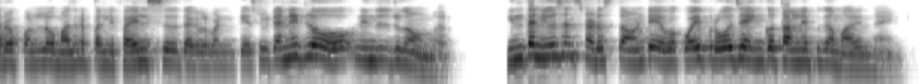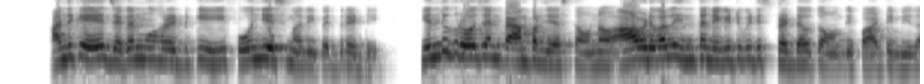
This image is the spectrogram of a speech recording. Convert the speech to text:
ఆరోపణలో మదనపల్లి ఫైల్స్ తగలబడిన కేసు వీటన్నిటిలో నిందితుడిగా ఉన్నారు. ఇంత న్యూసెన్స్ నడుస్తూ ఉంటే ఒకవైపు రోజా ఇంకో తలనొప్పిగా మారింది ఆయన అందుకే జగన్మోహన్ రెడ్డికి ఫోన్ చేసి మరి పెద్దిరెడ్డి ఎందుకు రోజాని ప్యాంపర్ చేస్తా ఉన్నావు? ఆవిడ వల్ల ఇంత నెగిటివిటీ స్ప్రెడ్ అవుతా ఉంది పార్టీ మీద.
